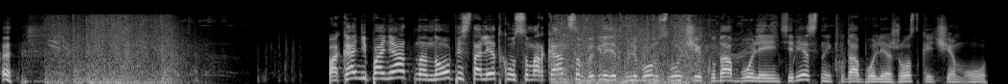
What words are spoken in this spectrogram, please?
Пока непонятно, но пистолетка у самаркандцев выглядит в любом случае куда более интересной, куда более жесткой, чем у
